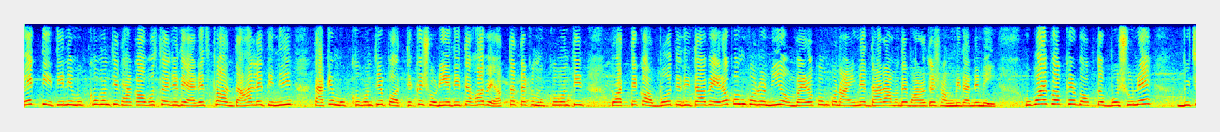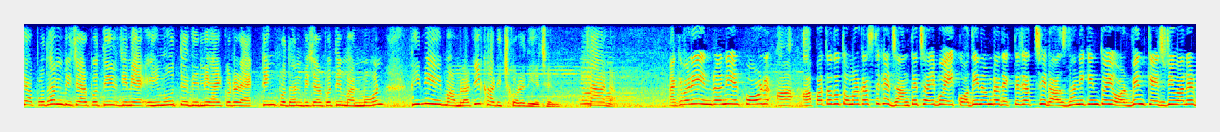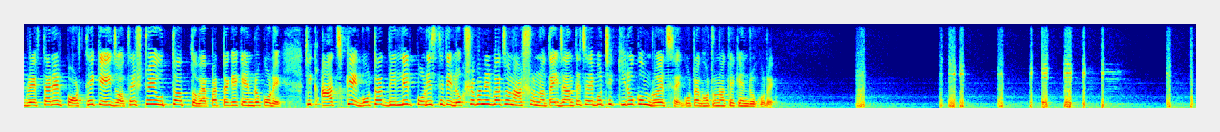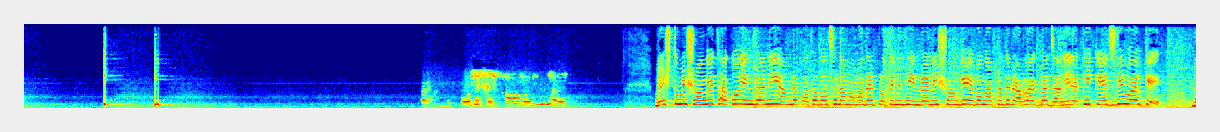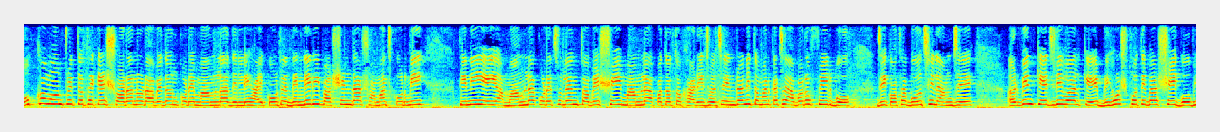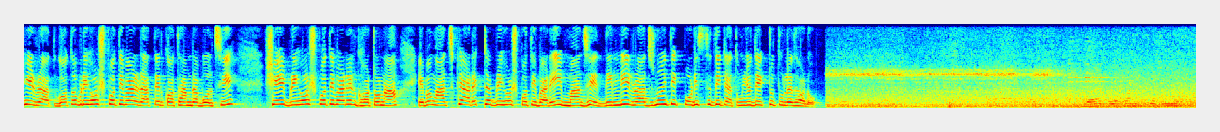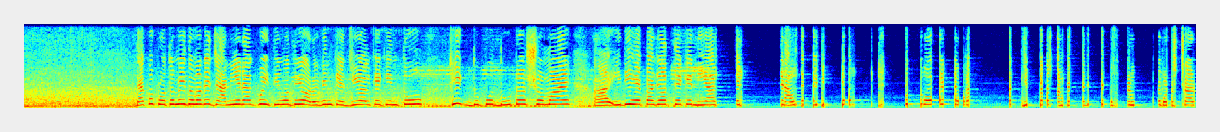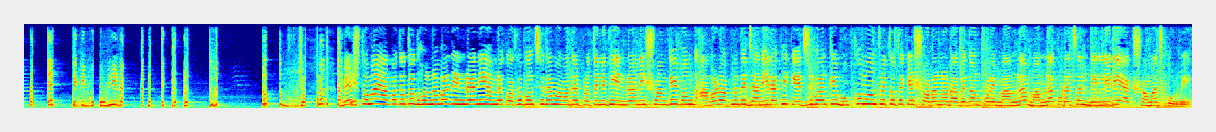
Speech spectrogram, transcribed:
ব্যক্তি তিনি মুখ্যমন্ত্রী থাকা অবস্থায় যদি অ্যারেস্ট হন, তাহলে তিনি তাকে মুখ্যমন্ত্রীর পদ থেকে সরিয়ে দিতে হবে। অর্থাৎ তাকে মুখ্যমন্ত্রীর পদ থেকে অব্যাহতি দিতে হবে। এরকম কোনো নিয়ম বা এরকম কোনো আইনের ধারা আমাদের ভারতের সংবিধানে নেই। উভয় পক্ষের বক্তব্য শুনে বিচার, প্রধান বিচারপতির যিনি এই মুহূর্তে দিল্লি হাইকোর্টের অ্যাক্টিং প্রধান বিচারপতি মনমোহন, তিনি এই মামলাটি খারিজ করে দিয়েছেন। সাহানা। একেবারে ইন্দ্রাণী, এরপর আপাতত তোমার কাছ থেকে জানতে চাইব, এই কদিন আমরা দেখতে যাচ্ছি রাজধানী কিন্তু এই অরবিন্দ কেজরিওয়ালের গ্রেফতারের পর থেকেই যথেষ্টই উত্তপ্ত ব্যাপারটাকে কেন্দ্র করে। ঠিক আজকে গোটা দিল্লির পরিস্থিতি, লোকসভা নির্বাচন আসন্ন, তাই জানতে চাইব ঠিক কীরকম রয়েছে গোটা ঘটনাকে কেন্দ্র করে। বেশ, তুমি সঙ্গে থাকো ইন্দ্রাণী। আমরা কথা বলছিলাম আমাদের প্রতিনিধি ইন্দ্রাণীর সঙ্গে এবং আপনাদের আরও একবার জানিয়ে রাখি, কেজরিওয়ালকে মুখ্যমন্ত্রিত্ব থেকে সরানোর আবেদন করে মামলা দিল্লি হাইকোর্টে। দিল্লিরই বাসিন্দা, সমাজকর্মী, তিনি এই মামলা করেছিলেন, তবে সেই মামলা আপাতত খারিজ হয়েছে। ইন্দ্রাণী, তোমার কাছে আবারও ফিরবো। যে কথা বলছিলাম যে অরবিন্দ কেজরিওয়ালকে বৃহস্পতিবার সেই গভীর রাত, গত বৃহস্পতিবার রাতের কথা আমরা বলছি, সেই বৃহস্পতিবারের ঘটনা এবং আজকে আরেকটা বৃহস্পতিবার, এই মাঝে দিল্লির রাজনৈতিক পরিস্থিতিটা তুমি যদি একটু তুলে ধরো। দেখো, প্রথমেই তোমাকে জানিয়ে রাখব, ইতিমধ্যে অরবিন্দ কেজরিওয়ালকে কিন্তু ঠিক দুপুর দুটোর সময় ইডি হেফাজত থেকে নিয়ে আসা বেশ তোমায় আপাতত ধন্যবাদ ইন্দ্রাণী। আমরা কথা বলছিলাম আমাদের প্রতিনিধি ইন্দ্রাণীর সঙ্গে এবং আবারও আপনাদের জানিয়ে রাখি কেজরিওয়ালকে মুখ্যমন্ত্রিত্ব থেকে সরানোর আবেদন করে মামলা। মামলা করেছেন দিল্লিরই এক সমাজকর্মী।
